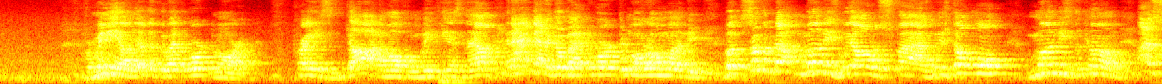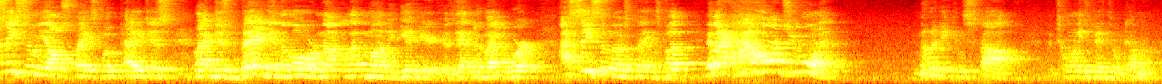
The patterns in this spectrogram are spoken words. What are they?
For many of you, you have to go back to work tomorrow. Praise God, I'm off on weekends now, and I got to go back to work tomorrow on Monday. But something about Mondays we all despise. We just don't want Mondays to come. I see some of y'all's Facebook pages like just begging the Lord not to let Monday get here because you have to go back to work. I see some of those things, but no matter how hard you want it, none of you can stop the 25th from coming.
